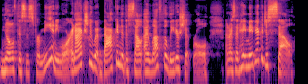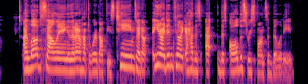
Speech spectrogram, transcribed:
know if this is for me anymore. And I actually went back into the sell. I left the leadership role and I said, hey, maybe I could just sell. I love selling, and then I don't have to worry about these teams. I don't, you know, I didn't feel like I had this, uh, this all this responsibility.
